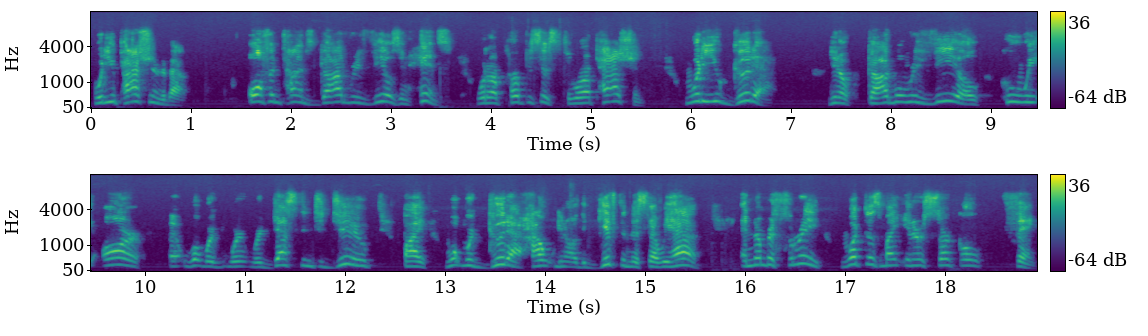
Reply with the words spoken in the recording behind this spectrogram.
What are you passionate about? Oftentimes, God reveals and hints what our purpose is, through our passion. What are you good at? You know, God will reveal who we are, uh, what we're, we're, we're destined to do by what we're good at, how, you know, the giftedness that we have. And number three, what does my inner circle think?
